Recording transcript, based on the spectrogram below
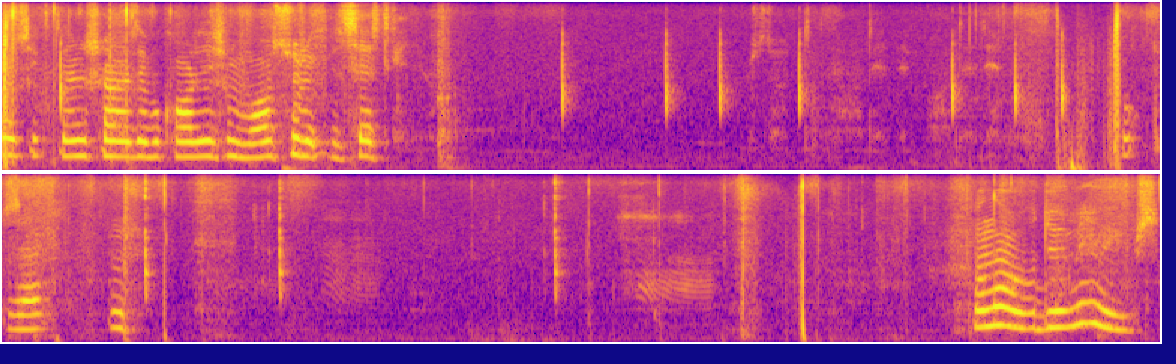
Gerçekten şahane bu kardeşim var sürekli ses geliyor. Çok güzel. Hı. Ana bu düğme miymiş?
